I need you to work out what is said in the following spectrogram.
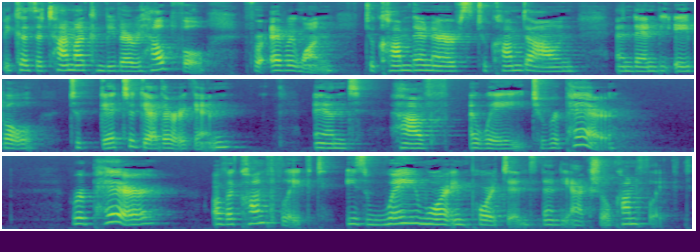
because the timeout can be very helpful for everyone to calm their nerves, to calm down, and then be able to get together again and have a way to repair. Repair of a conflict is way more important than the actual conflict.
